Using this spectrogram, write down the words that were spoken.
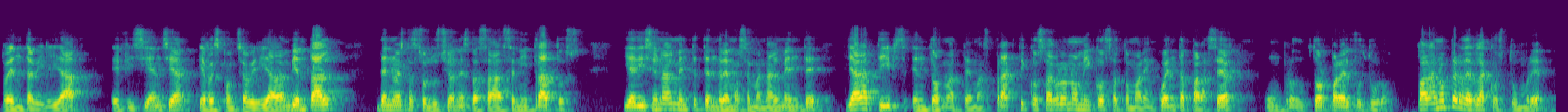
rentabilidad, eficiencia y responsabilidad ambiental de nuestras soluciones basadas en nitratos. Y adicionalmente tendremos semanalmente Yaratips en torno a temas prácticos agronómicos a tomar en cuenta para ser un productor para el futuro. Para no perder la costumbre,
